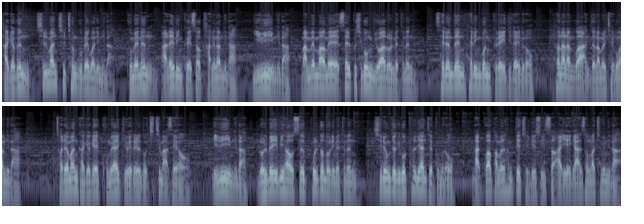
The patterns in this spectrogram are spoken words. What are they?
가격은 77,900원입니다. 구매는 아래 링크에서 가능합니다. 2위입니다. 맘맨마음의 셀프 시공 유아 롤매트는 세련된 헤링본 그레이 디자인으로 편안함과 안전함을 제공합니다. 저렴한 가격에 구매할 기회를 놓치지 마세요. 1위입니다. 롤베이비 하우스 폴더 놀이 매트는 실용적이고 편리한 제품으로 낮과 밤을 함께 즐길 수 있어 아이에게 안성맞춤입니다.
